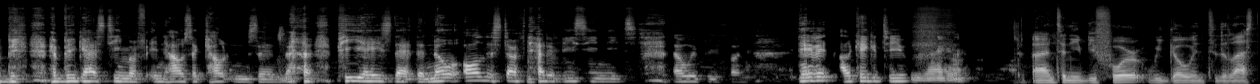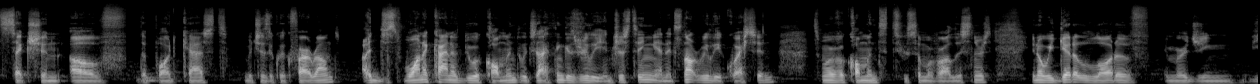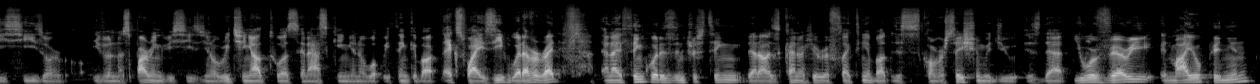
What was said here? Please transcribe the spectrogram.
a, big, ass team of in house accountants and uh, PAs that, that know all the stuff that a VC needs. That would be fun. David, I'll kick it to you. Exactly. Anthony, before we go into the last section of the podcast, which is a quick fire round, I just want to kind of do a comment, which I think is really interesting. And it's not really a question, it's more of a comment to some of our listeners. You know, we get a lot of emerging VCs or even aspiring VCs, you know, reaching out to us and asking, you know, what we think about XYZ, whatever, right? And I think what is interesting that I was kind of here reflecting about this conversation with you is that you were very, in my opinion,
